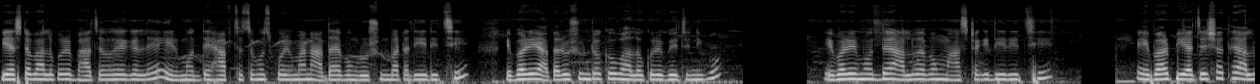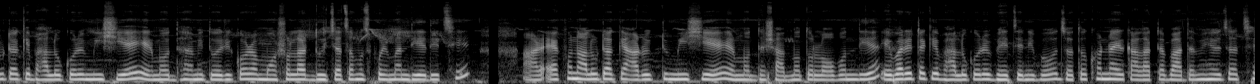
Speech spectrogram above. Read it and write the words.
পেঁয়াজটা ভালো করে ভাজা হয়ে গেলে এর মধ্যে হাফ চা চামচ পরিমাণ আদা এবং রসুন বাটা দিয়ে দিচ্ছি। এবার এই আদা রসুনটাকেও ভালো করে ভেজে নিব। এবার এর মধ্যে আলু এবং মাছটাকে দিয়ে দিচ্ছি। এবার পেঁয়াজের সাথে আলুটাকে ভালো করে মিশিয়ে এর মধ্যে আমি তৈরি করা মশলার দুই চা চামচ পরিমাণ দিয়ে দিচ্ছি। আর এখন আলুটাকে আরও একটু মিশিয়ে এর মধ্যে স্বাদ মতো লবণ দিয়ে এবার এটাকে ভালো করে ভেজে নিব। যতক্ষণ না এর কালারটা বাদামি হয়ে যাচ্ছে,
